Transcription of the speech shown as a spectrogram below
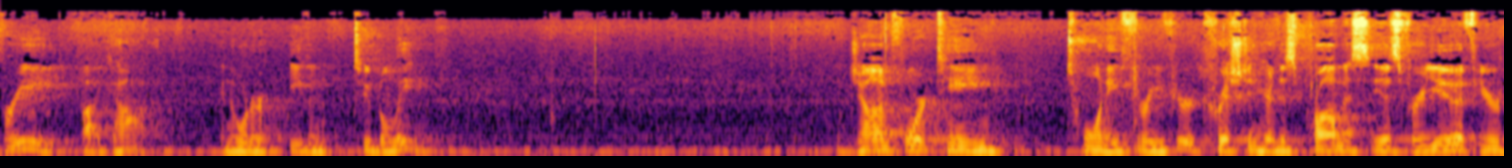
freed by God in order even to believe. In John 14, 23. If you're a Christian here, this promise is for you. If you're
